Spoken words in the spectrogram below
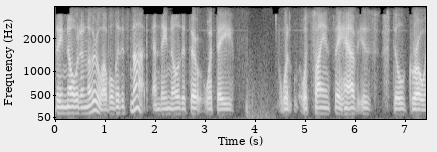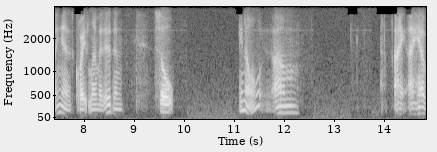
they know at another level that it's not, and they know that they're, what they what what science they have is still growing and is quite limited, and so you know um, I I have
